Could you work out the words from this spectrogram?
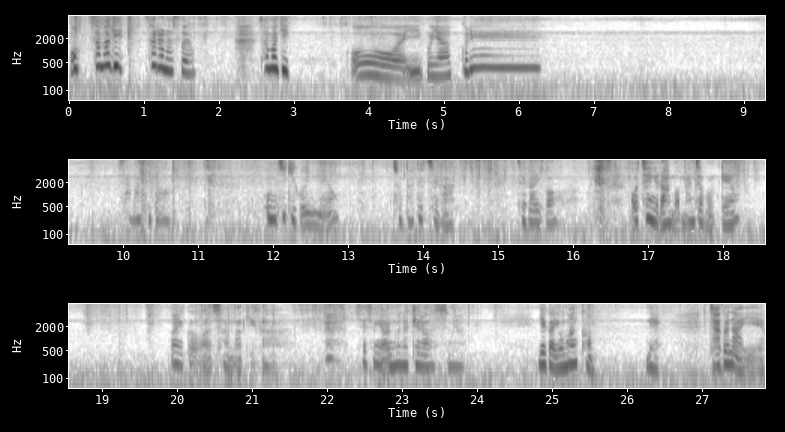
어, 사마귀 살아났어요. 사마귀. 오, 이구야, 그래. 사마귀가 움직이고 있네요. 저 도대체가 제가 이거 꼬챙이로 한번 만져볼게요. 아이고, 사마귀가 세상에 얼마나 괴로웠으면. 얘가 요만큼, 네, 작은 아이예요.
